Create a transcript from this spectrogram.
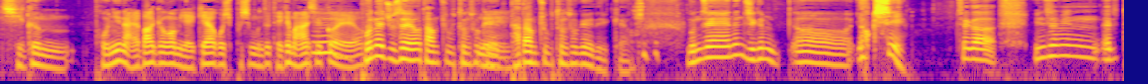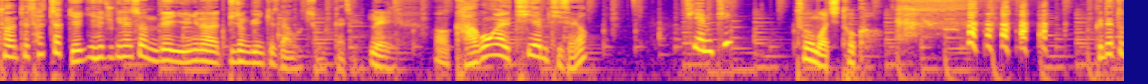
지금 본인 알바 경험 얘기하고 싶으신 분들 되게 많으실 음. 거예요. 보내주세요. 다음 주부터는 소개, 네. 다 다음 주부터는 소개해드릴게요. 문제는 지금, 어, 역시, 제가 윤세민 에디터한테 살짝 얘기해주긴 했었는데, 이 윤이나 비정규인께서 나오기 전까지. 네. 어, 가공할 TMT세요? TMT? 투머치 토커. 근데 또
